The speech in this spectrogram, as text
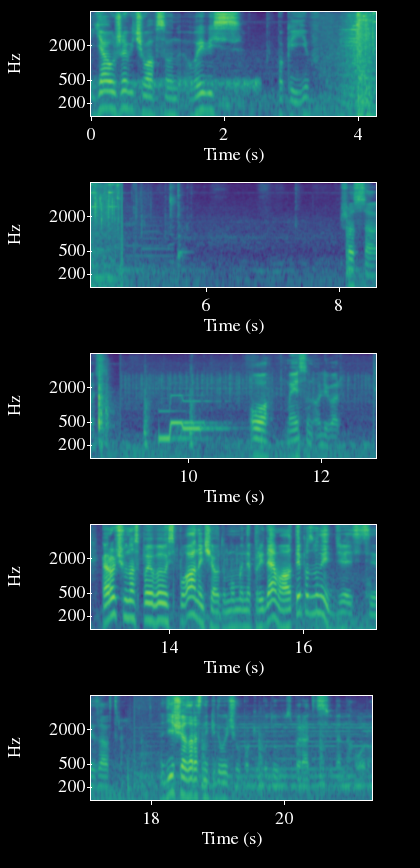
Я вже відчував сонливість, поки їв. Що сталося? О, Мейсон Олівер. Коротше, у нас появились плани, чел, тому ми не прийдемо, а ти позвони Джесіці завтра. Надіюсь, що я зараз не підлечу, поки буду збиратись сюди нагору.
